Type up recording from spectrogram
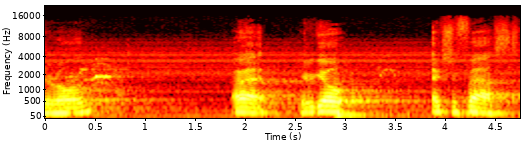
it rolling? All right, here we go. Extra fast.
